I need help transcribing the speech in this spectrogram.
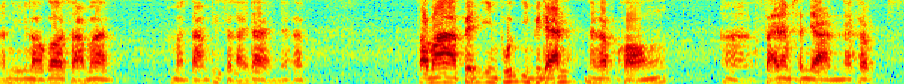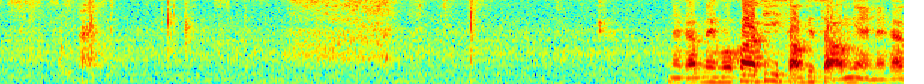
อันนี้เราก็สามารถมาตามที่สไลด์ได้นะครับ ต่อมาเป็น input impedance นะครับของอสายนำสัญญาณนะครับ นะครับ ในหัวข้อที่ 2.2 เนี่ยนะครับ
